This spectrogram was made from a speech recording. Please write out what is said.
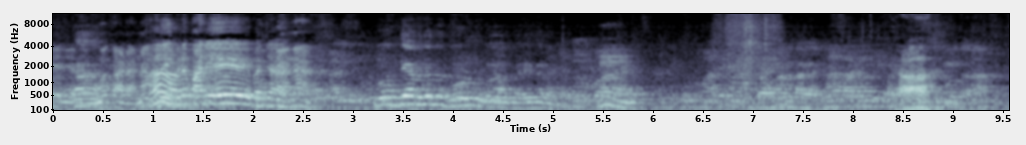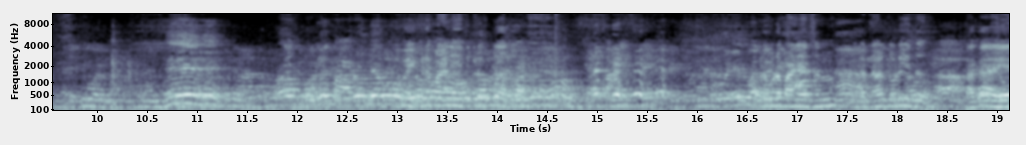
इकडे पाणी आहे बच्चा. इकडे पाणी आहे, तिकडे कुठे पाणी असेल नळ थोडी येतं. काका हे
